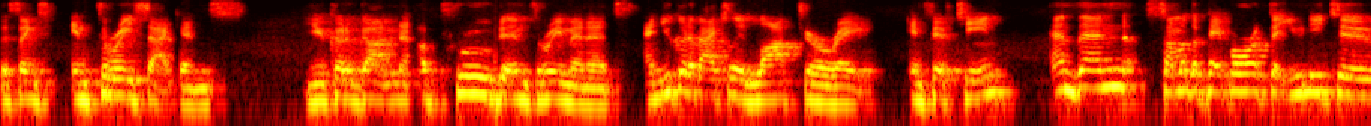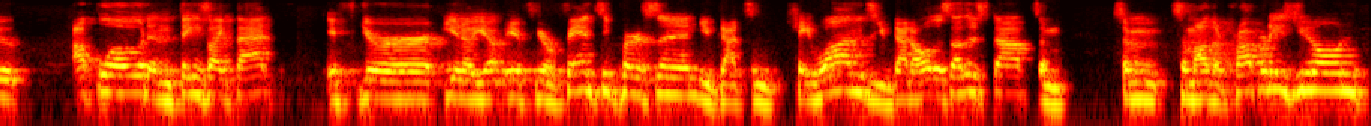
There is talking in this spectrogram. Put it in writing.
The things in three seconds. You could have gotten approved in three minutes, and you could have actually locked your rate in 15. And then some of the paperwork that you need to upload and things like that. If you're you know if you're a fancy person you've got some k1s you've got all this other stuff some some some other properties you own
